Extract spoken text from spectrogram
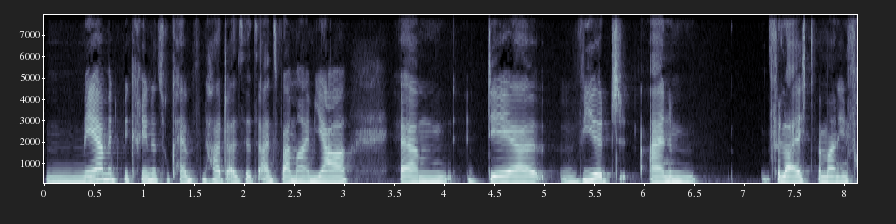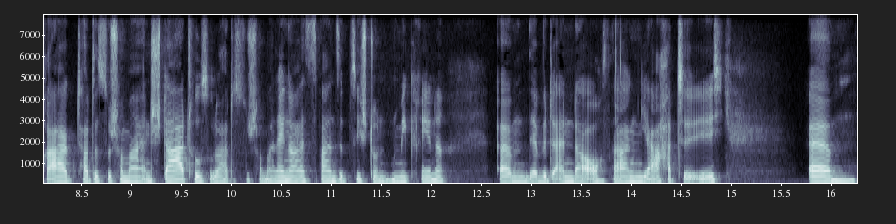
mehr mit Migräne zu kämpfen hat als jetzt ein, zwei Mal im Jahr, ähm, der wird einem vielleicht, wenn man ihn fragt, hattest du schon mal einen Status oder hattest du schon mal länger als 72 Stunden Migräne, ähm, der wird einen da auch sagen, ja, hatte ich. Ähm,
